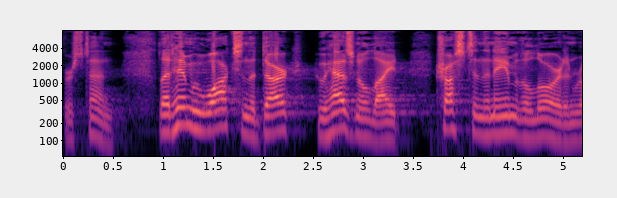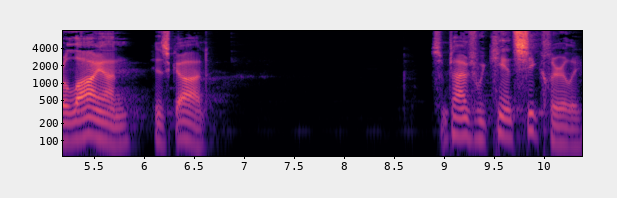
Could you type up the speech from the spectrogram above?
verse 10. Let him who walks in the dark, who has no light, trust in the name of the Lord and rely on his God. Sometimes we can't see clearly.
